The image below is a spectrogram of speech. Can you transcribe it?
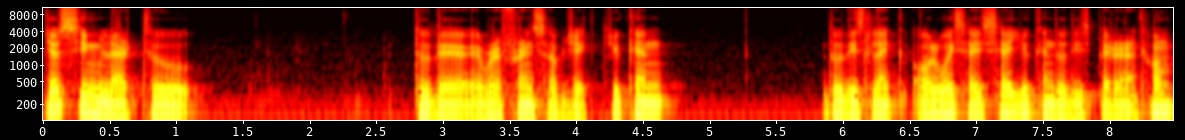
Just similar to to the reference object. You can do this like always I say, you can do this better at home.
